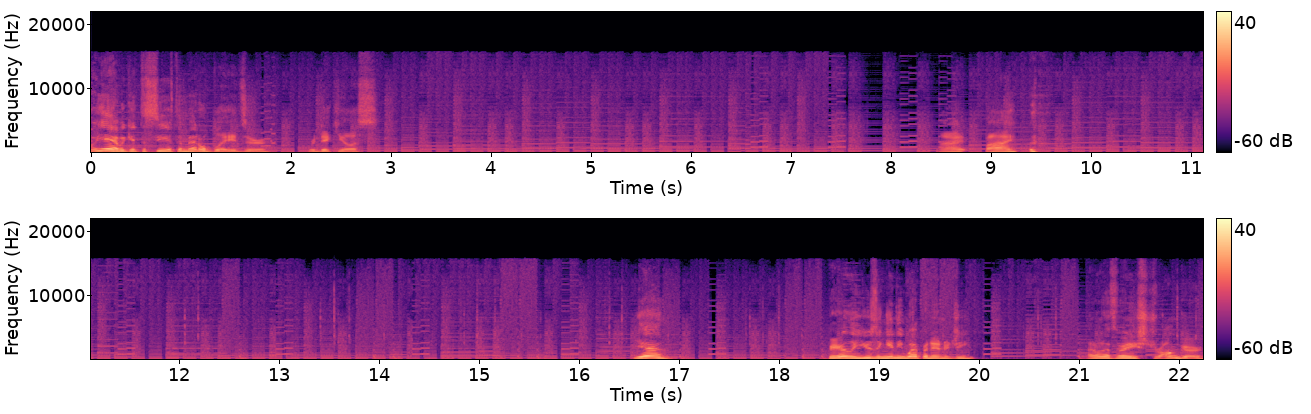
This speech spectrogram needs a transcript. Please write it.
Oh yeah, we get to see if the metal blades are ridiculous. Alright, bye. yeah. Barely using any weapon energy. I don't know if they're any stronger.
